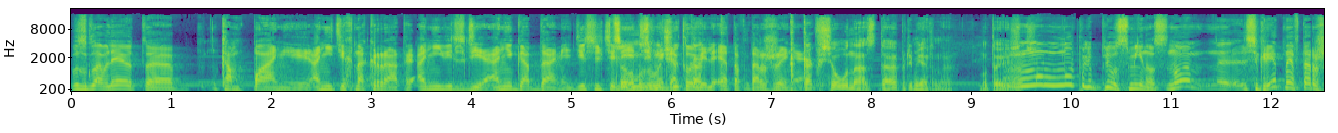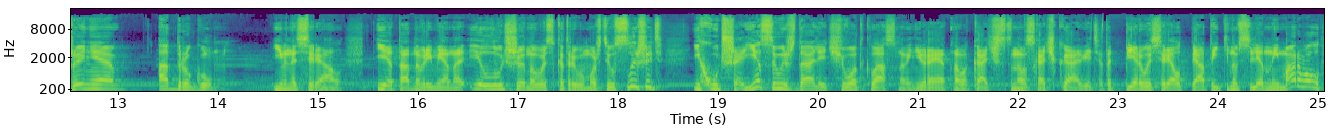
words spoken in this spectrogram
возглавляют э, компании, они технократы, они везде, они годами, десятилетиями готовили как, это вторжение. Как все у нас, да, примерно? Ну, то есть... Ну, ну плюс-минус. Но э, секретное вторжение о другом. Именно сериал. И это одновременно и лучшая новость, которую вы можете услышать, и худшая. Если вы ждали чего-то классного, невероятного, качественного скачка, ведь это первый сериал пятой киновселенной Марвел,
